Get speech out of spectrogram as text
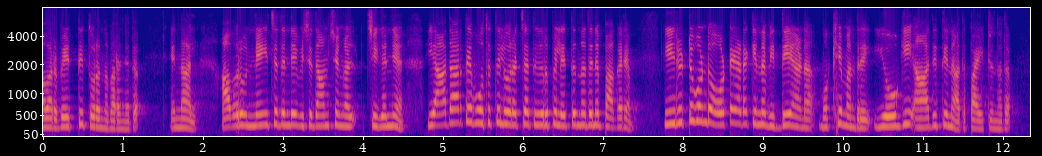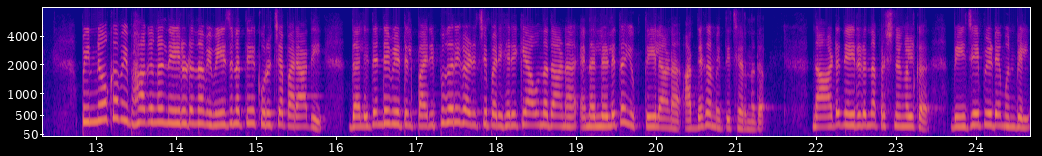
അവർ വെട്ടിത്തുറന്നു പറഞ്ഞത്. എന്നാൽ അവർ ഉന്നയിച്ചതിന്റെ വിശദാംശങ്ങൾ ചികഞ്ഞ് യാഥാർത്ഥ്യബോധത്തിൽ ഉറച്ച തീർപ്പിലെത്തുന്നതിന് പകരം ഇരുട്ടുകൊണ്ട് ഓട്ടയടയ്ക്കുന്ന വിദ്യയാണ് മുഖ്യമന്ത്രി യോഗി ആദിത്യനാഥ് പയറ്റുന്നത്. പിന്നോക്ക വിഭാഗങ്ങൾ നേരിടുന്ന വിവേചനത്തെക്കുറിച്ച പരാതി ദലിതന്റെ വീട്ടിൽ പരിപ്പുകറി കഴിച്ച് പരിഹരിക്കാവുന്നതാണ് എന്ന ലളിത യുക്തിയിലാണ് അദ്ദേഹം എത്തിച്ചേർന്നത്. നാട് നേരിടുന്ന പ്രശ്നങ്ങൾക്ക് ബി ജെ പിയുടെ മുൻപിൽ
